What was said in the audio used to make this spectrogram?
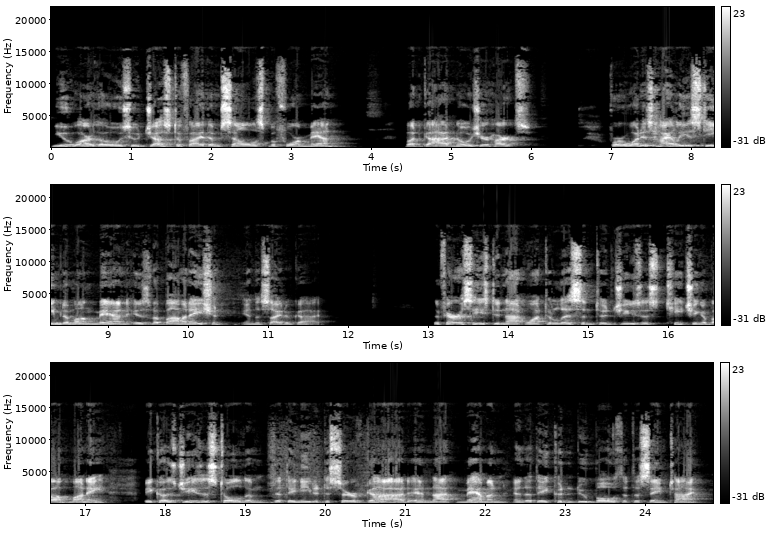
You are those who justify themselves before men, but God knows your hearts. For what is highly esteemed among men is an abomination in the sight of God. The Pharisees did not want to listen to Jesus teaching about money because Jesus told them that they needed to serve God and not mammon and that they couldn't do both at the same time.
